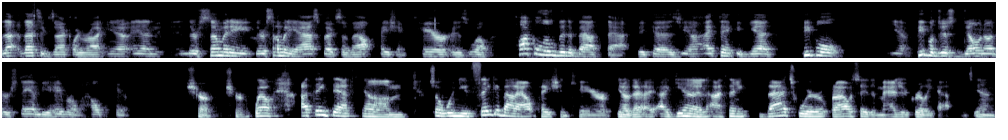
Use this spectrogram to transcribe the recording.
that, that's exactly right. You know, and there's so many there's so many aspects of outpatient care as well. Talk a little bit about that because you know I think again people you know people just don't understand behavioral health care Sure, sure. Well, I think that um, so when you think about outpatient care, you know, that again, I think that's where what I would say the magic really happens in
